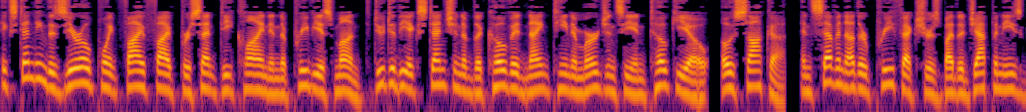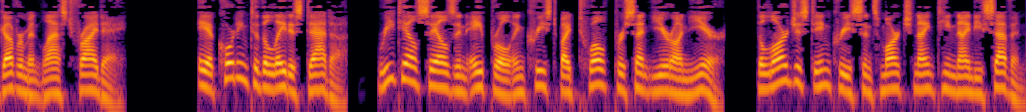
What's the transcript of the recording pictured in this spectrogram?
extending the 0.55% decline in the previous month due to the extension of the COVID-19 emergency in Tokyo, Osaka, and seven other prefectures by the Japanese government last Friday. A according to the latest data, retail sales in April increased by 12% year-on-year, the largest increase since March 1997,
